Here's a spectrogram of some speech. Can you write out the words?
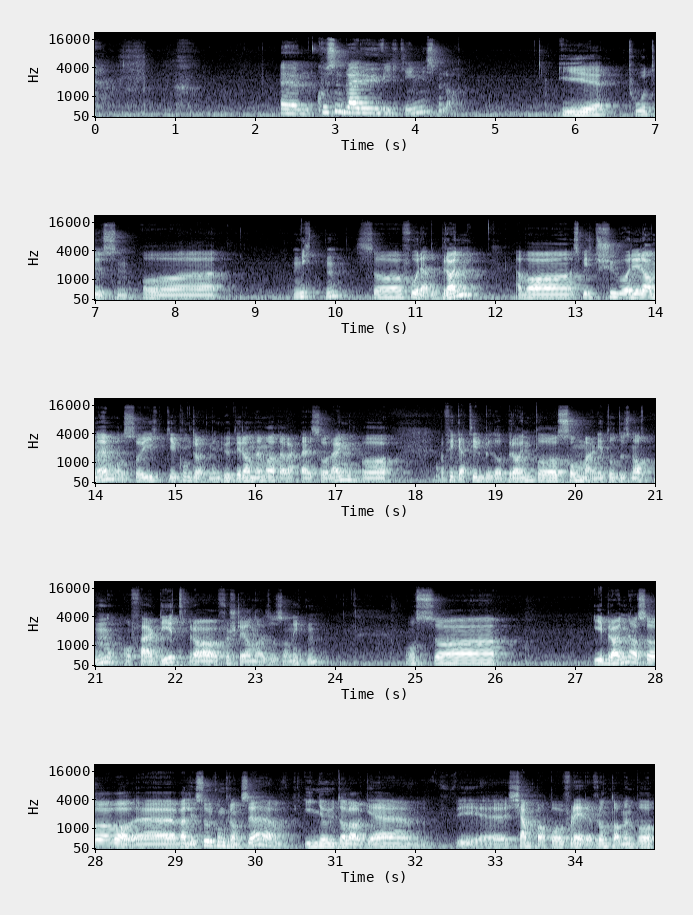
Um, hvordan ble du vikingspiller? I 2019 så for jeg til Brann. Jeg var spilt sju år i Ranheim, og så gikk kontrakten min ut i Ranheim. Og at jeg har vært der så lenge. og da fikk jeg tilbud av Brann på sommeren i 2018 og drar dit fra 1.1.2019. Og så I Brann var det veldig stor konkurranse. Inn og ut av laget. Vi eh, kjempa på flere fronter. men på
